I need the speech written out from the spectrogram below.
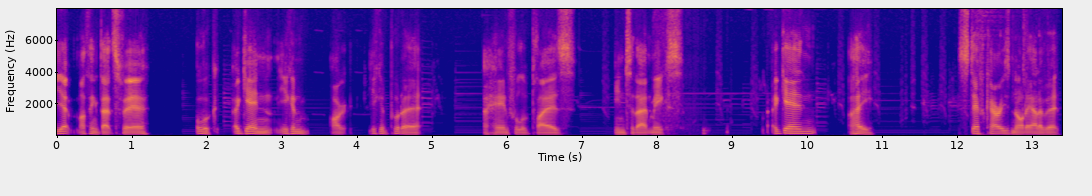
Yep, I think that's fair. Look, again, you can I, you can put a a handful of players into that mix. Again, hey, Steph Curry's not out of it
